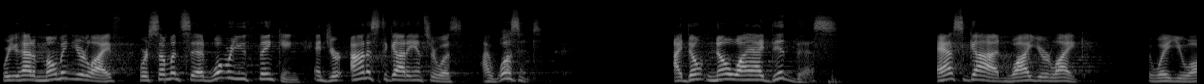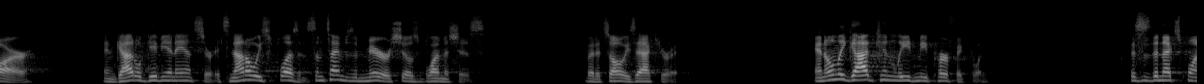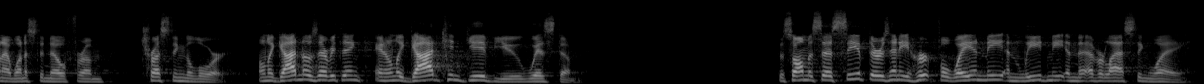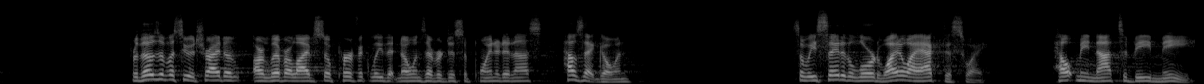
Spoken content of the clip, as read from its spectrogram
Where you had a moment in your life where someone said, What were you thinking? And your honest to God answer was, I wasn't. I don't know why I did this. Ask God why you're like the way you are, and God will give you an answer. It's not always pleasant. Sometimes the mirror shows blemishes, but it's always accurate. And only God can lead me perfectly. This is the next point I want us to know from trusting the Lord. Only God knows everything, and only God can give you wisdom. The psalmist says, See if there is any hurtful way in me and lead me in the everlasting way. For those of us who have tried to live our lives so perfectly that no one's ever disappointed in us, how's that going? So we say to the Lord, Why do I act this way? Help me not to be me.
